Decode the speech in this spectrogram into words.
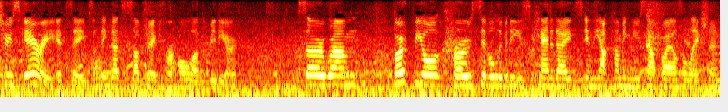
too scary it seems. I think that's a subject for a whole other video. So um, vote for your pro-civil liberties candidates in the upcoming New South Wales election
